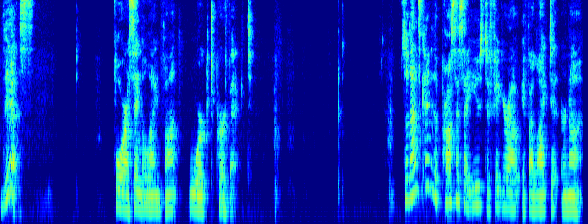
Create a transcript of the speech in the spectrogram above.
this for a single line font, worked perfect. So that's kind of the process I used to figure out if I liked it or not.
